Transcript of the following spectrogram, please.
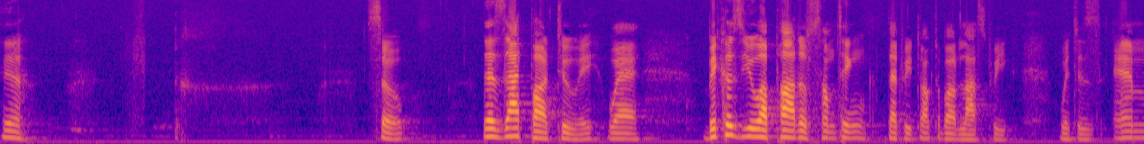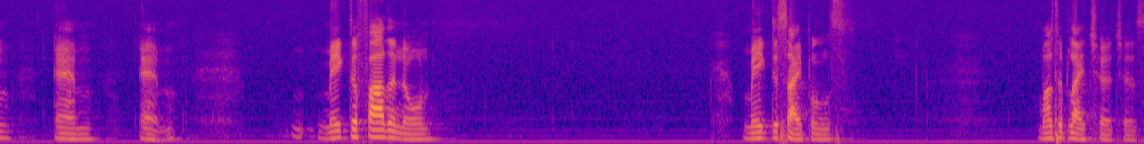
yeah. So there's that part too, eh? Where because you are part of something that we talked about last week, which is M, M, M, make the Father known, make disciples, multiply churches.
